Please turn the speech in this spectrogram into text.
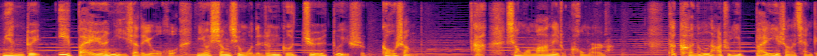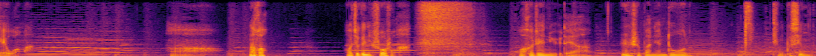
面对一百元以下的诱惑，你要相信我的人格绝对是高尚的。啊，像我妈那种抠门的，她可能拿出一百以上的钱给我吗？啊，那好，我就跟你说说啊，我和这女的呀，认识半年多了。”挺不幸的，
